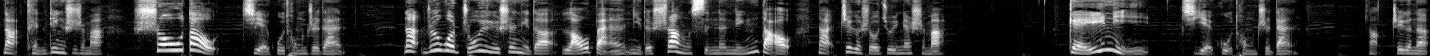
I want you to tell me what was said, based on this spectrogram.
那肯定是什么？收到解雇通知单。那如果主语是你的老板、你的上司、你的领导，那这个时候就应该什么？给你解雇通知单啊。这个呢，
